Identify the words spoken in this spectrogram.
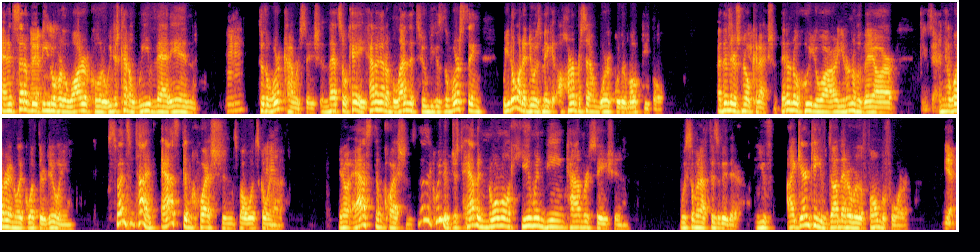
And instead of it being over the water cooler, we just kind of weave that in mm-hmm. to the work conversation. That's okay. You kind of got to blend the two because the worst thing we don't want to do is make it 100% work with remote people. And then there's no connection. They don't know who you are. You don't know who they are. Exactly. And you're wondering like what they're doing. Spend some time. Ask them questions about what's going on. You know, ask them questions. Like we do. Just have a normal human being conversation with someone not physically there. You've, I guarantee you've done that over the phone before. Yeah.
